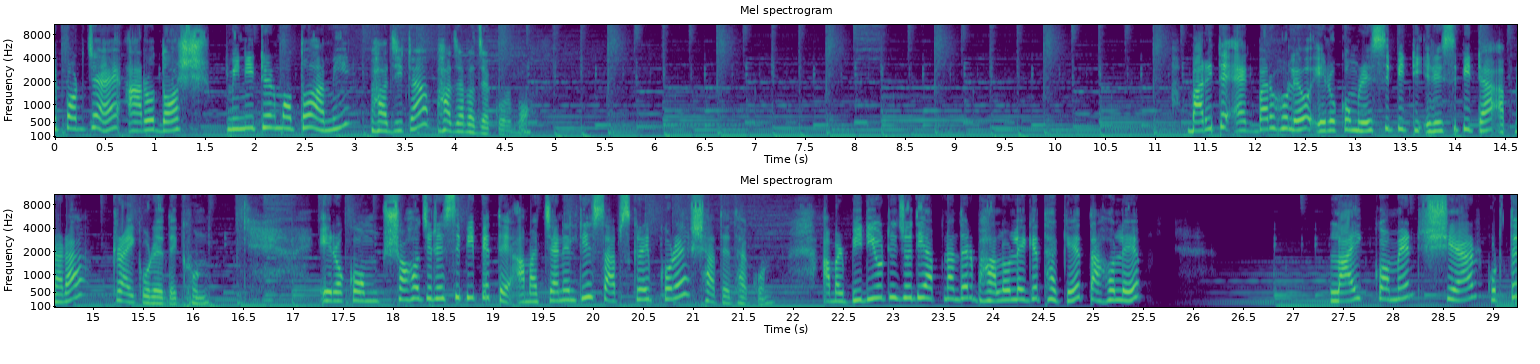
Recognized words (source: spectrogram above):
এ পর্যায়ে আরও দশ মিনিটের মতো আমি ভাজিটা ভাজা ভাজা করব। বাড়িতে একবার হলেও এরকম রেসিপিটি রেসিপিটা আপনারা ট্রাই করে দেখুন। এরকম সহজ রেসিপি পেতে আমার চ্যানেলটি সাবস্ক্রাইব করে সাথে থাকুন। আমার ভিডিওটি যদি আপনাদের ভালো লেগে থাকে তাহলে লাইক কমেন্ট শেয়ার করতে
